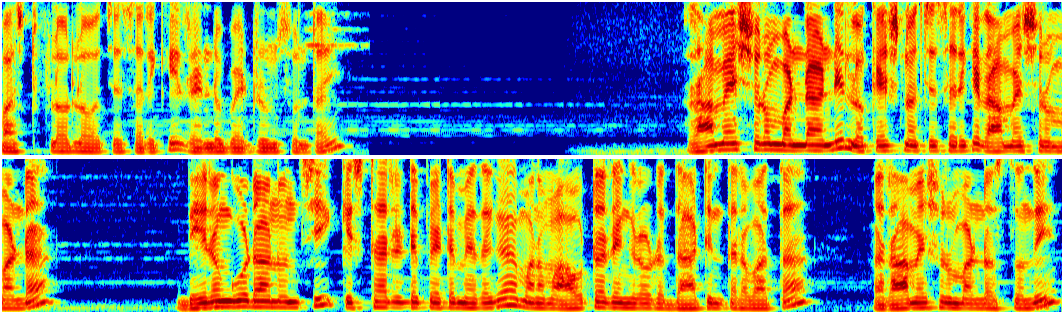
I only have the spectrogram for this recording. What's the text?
ఫస్ట్ ఫ్లోర్లో వచ్చేసరికి రెండు బెడ్రూమ్స్ ఉంటాయి. రామేశ్వరం బండ అండి. లొకేషన్ వచ్చేసరికి రామేశ్వరం బండ. బీరంగూడ నుంచి కిష్టారెడ్డిపేట మీదుగా మనం అవుటర్ రింగ్ రోడ్ దాటిన తర్వాత రామేశ్వరం బండ వస్తుంది.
